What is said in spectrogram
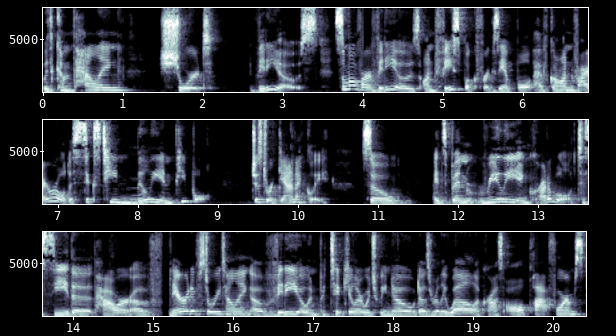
with compelling, short, videos. Some of our videos on Facebook, for example, have gone viral to 16 million people just organically. So it's been really incredible to see the power of narrative storytelling, of video in particular, which we know does really well across all platforms.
